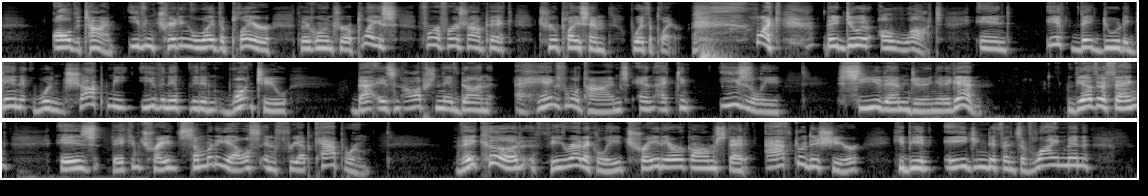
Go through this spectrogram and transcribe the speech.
all the time, even trading away the player they're going to replace for a first round pick to replace him with a player. like they do it a lot. And if they do it again, it wouldn't shock me, even if they didn't want to. That is an option they've done a handful of times, and I can easily see them doing it again. The other thing is they can trade somebody else and free up cap room. They could, theoretically, trade Arik Armstead after this year. He'd be an aging defensive lineman,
